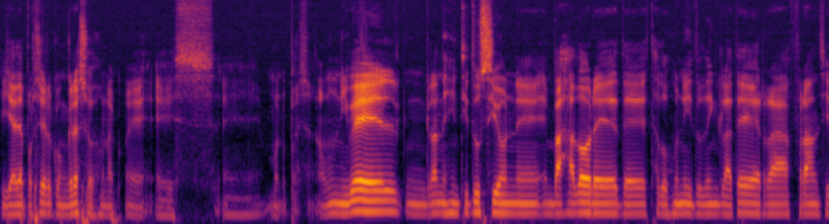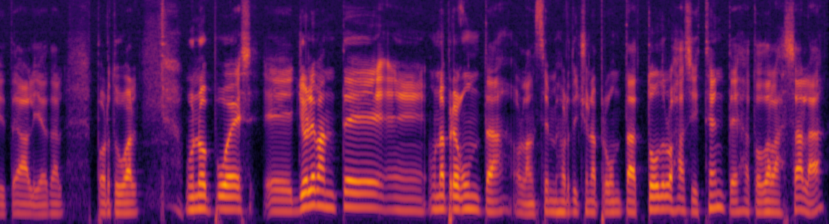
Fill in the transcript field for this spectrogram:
y ya de por sí el Congreso es, una, eh, es eh, bueno, pues a un nivel, grandes instituciones, embajadores de Estados Unidos, de Inglaterra, Francia, Italia, tal, Portugal. Bueno, pues yo levanté una pregunta, o lancé, mejor dicho, una pregunta a todos los asistentes, a toda la sala,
